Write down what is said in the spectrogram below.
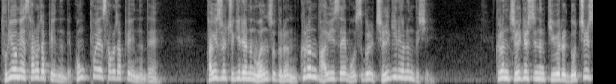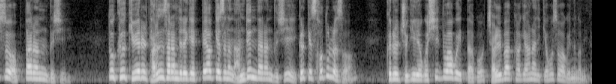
두려움에 사로잡혀 있는데 공포에 사로잡혀 있는데 다윗을 죽이려는 원수들은 그런 다윗의 모습을 즐기려는 듯이 그런 즐길 수 있는 기회를 놓칠 수 없다라는 듯이 또 그 기회를 다른 사람들에게 빼앗겨서는 안 된다는 듯이 그렇게 서둘러서 그를 죽이려고 시도하고 있다고 절박하게 하나님께 호소하고 있는 겁니다.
